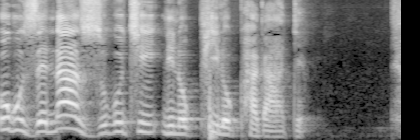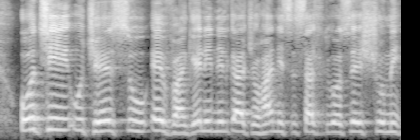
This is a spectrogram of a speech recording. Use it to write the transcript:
ukuze nazi ukuthi ninokuphila okuphakade. Uthi uJesu evangelini lika Johannes isahluko seshumi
